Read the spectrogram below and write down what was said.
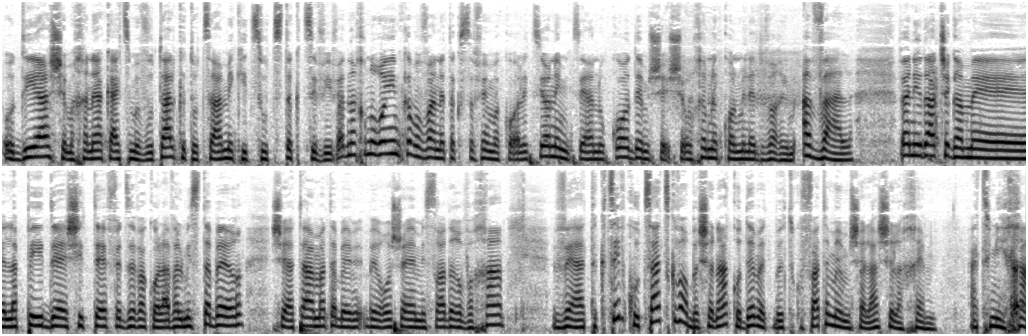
הודיעה שמחנה הקיץ מבוטל כתוצאה מקיצוץ תקציבי. ואנחנו רואים כמובן את הכספים הקואליציוניים, ציינו קודם, ש- שהולכים לכל מיני דברים. אבל, ואני יודעת שגם אה, לפיד אה, שיתף את זה והכול, אבל מסתבר שאתה עמדת בראש אה, משרד הרווחה, והתקציב קוצץ כבר בשנה הקודמת, בתקופת הממשלה שלכם. התמיכה.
